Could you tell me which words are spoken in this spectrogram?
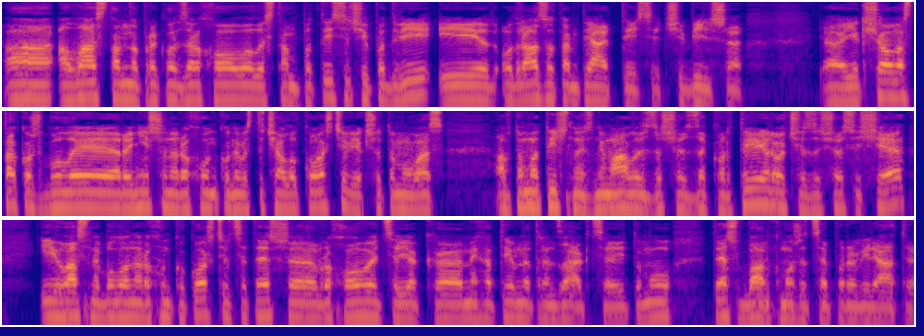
А, а вас там, наприклад, зараховувались там по тисячі, по дві, і одразу там п'ять тисяч чи більше. Е, Якщо у вас також були раніше на рахунку не вистачало коштів, якщо там у вас автоматично знімалось за щось за квартиру чи за щось іще, і у вас не було на рахунку коштів, це теж е, враховується як е, негативна транзакція, і тому теж банк може це перевіряти.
